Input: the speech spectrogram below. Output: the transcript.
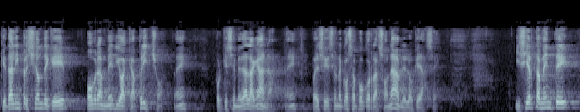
que da la impresión de que obra medio a capricho, ¿eh? porque se me da la gana. ¿eh? Parece que es una cosa poco razonable lo que hace. Y ciertamente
